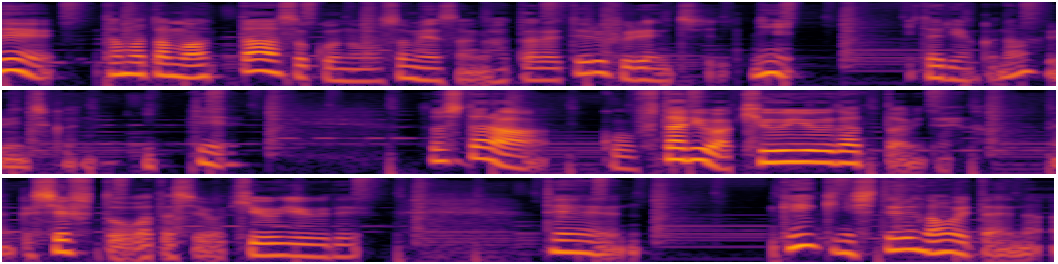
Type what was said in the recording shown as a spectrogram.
でたまたま会ったそこの染谷さんが働いてるフレンチにイタリアンかな？フレンチかに行ってそしたらこう2人は旧友だったみたいな。なんかシェフと私は旧友で。で元気にしてるの？みたいな。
